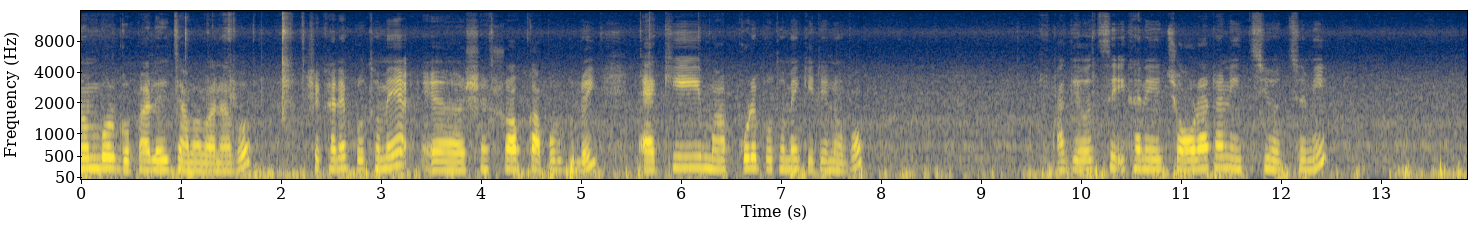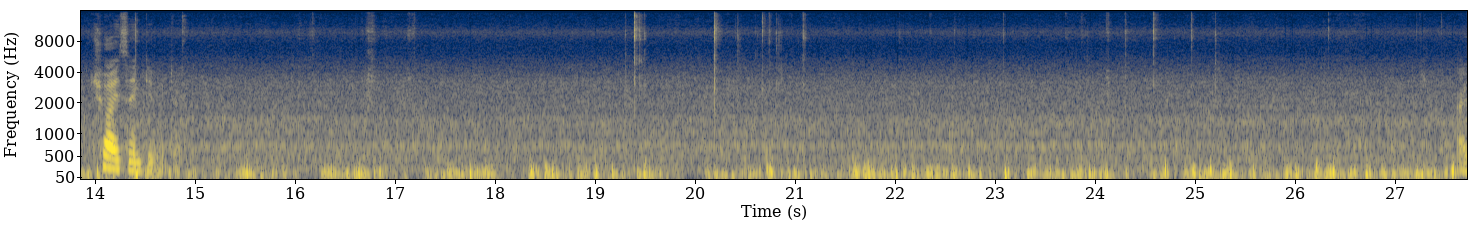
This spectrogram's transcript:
নম্বর গোপালের জামা বানাবো। সেখানে প্রথমে সব কাপড়গুলোই একই মাপ করে প্রথমে কেটে নেব। আগে হচ্ছে এখানে চওড়াটা নিচ্ছি হচ্ছে আমি ছয় সেন্টিমিটার আর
